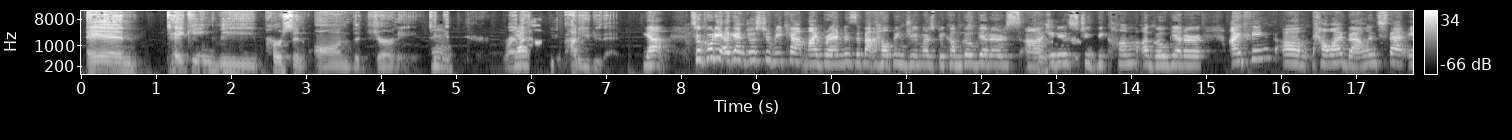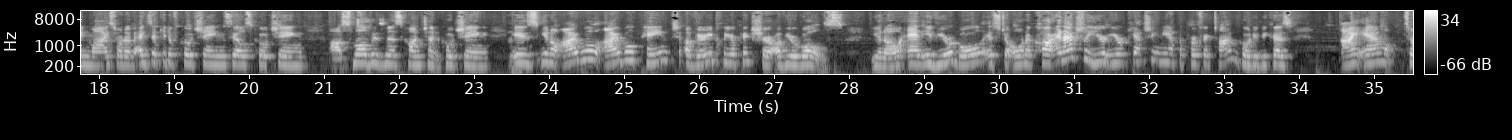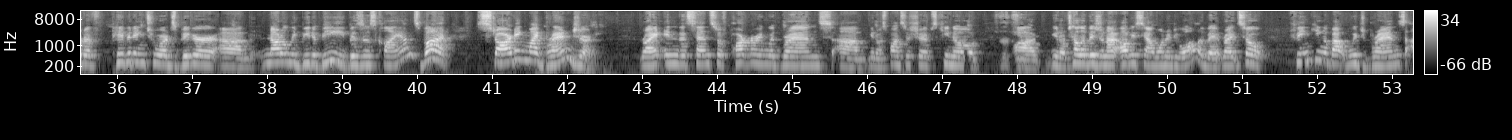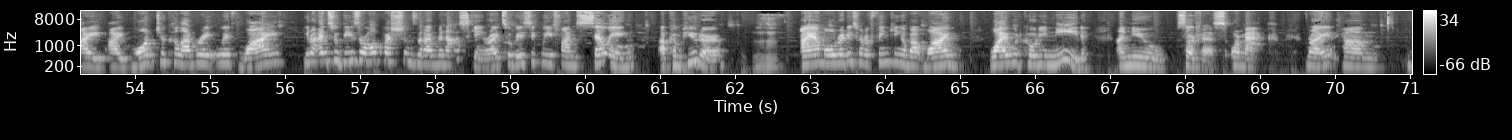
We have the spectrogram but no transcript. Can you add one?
and taking the person on the journey to mm. get there, right? Like how, do you, how do you do that? Yeah. So, Cody, again, just to recap, my brand is about helping dreamers become go getters. Uh, it is to become a go getter. I think um, how I balance that in my sort of executive coaching, sales coaching, uh, small business content coaching is, you know, I will I will paint a very clear picture of your goals you know and if your goal is to own a car and actually you're you're catching me at the perfect time cody because i am sort of pivoting towards bigger um, not only b2b business clients but starting my brand journey right in the sense of partnering with brands um, you know sponsorships keynote sure, sure. Uh, you know television i obviously i want to do all of it right so thinking about which brands i i want to collaborate with why you know and so these are all questions that i've been asking right so basically if i'm selling a computer mm-hmm. I am already sort of thinking about why why would cody need a new surface or mac right? Um,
